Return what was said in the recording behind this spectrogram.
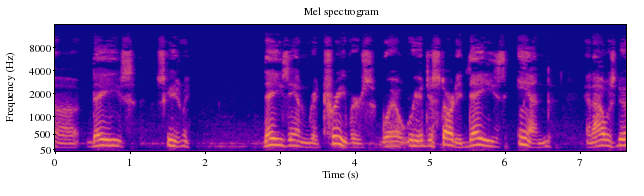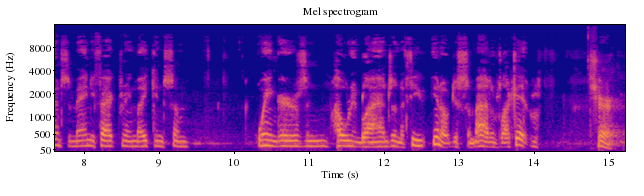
uh, days, excuse me, days in retrievers. Well, we had just started days end, and I was doing some manufacturing, making some wingers and holding blinds and a few, you know, just some items like that. Sure.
